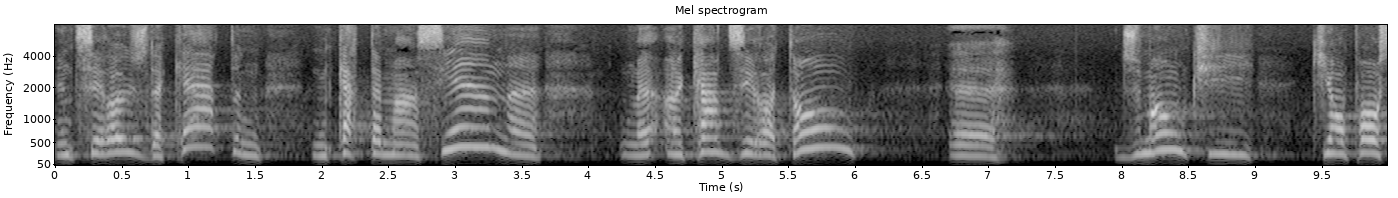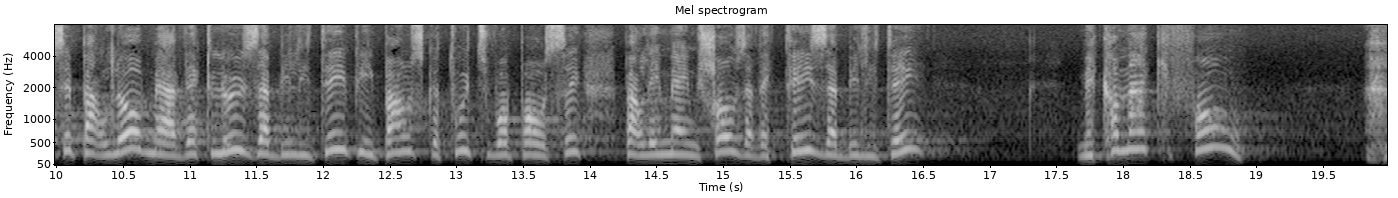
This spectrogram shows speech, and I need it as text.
Une tireuse de cartes, une, carte mancienne, euh, un candiroton, euh, du monde qui, qui ont passé par là, mais avec leurs habiletés, puis ils pensent que toi, tu vas passer par les mêmes choses avec tes habiletés. Mais comment qu'ils font?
